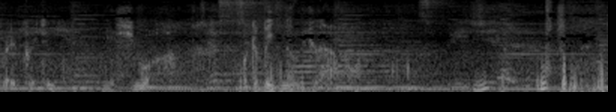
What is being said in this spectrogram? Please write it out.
Very pretty. Yes, you are. What a big nose you have. Hmm?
